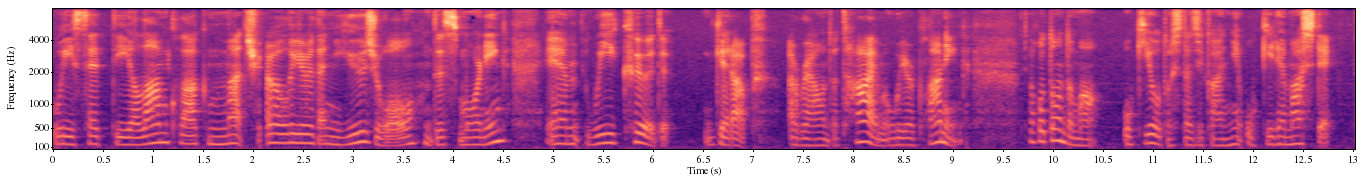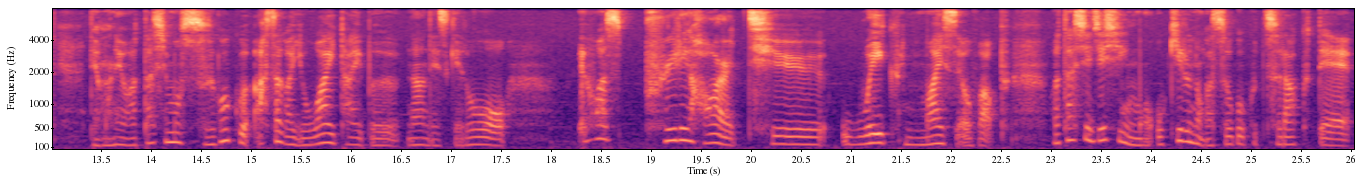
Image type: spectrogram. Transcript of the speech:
we set the alarm clock much earlier than usual this morning and we could get up around the time we are planning でほとんどまあ起きようとした時間に起きれましてでもね私もすごく朝が弱いタイプなんですけど It was pretty hard to wake myself up 私自身も起きるのがすごく辛くて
